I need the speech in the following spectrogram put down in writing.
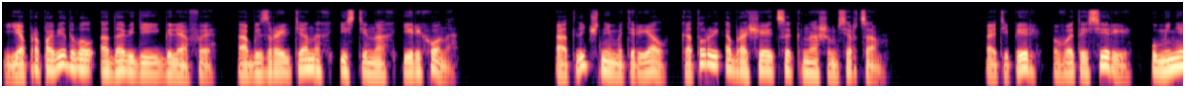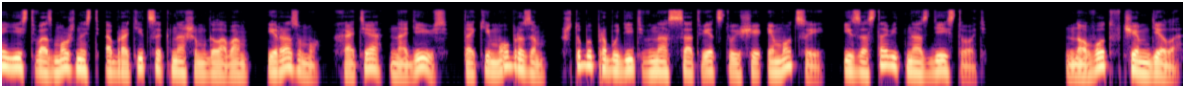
Я проповедовал о Давиде и Голиафе, об израильтянах и стенах Иерихона. Отличный материал, который обращается к нашим сердцам. А теперь, в этой серии, у меня есть возможность обратиться к нашим головам и разуму, хотя, надеюсь, таким образом, чтобы пробудить в нас соответствующие эмоции и заставить нас действовать. Но вот в чем дело.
